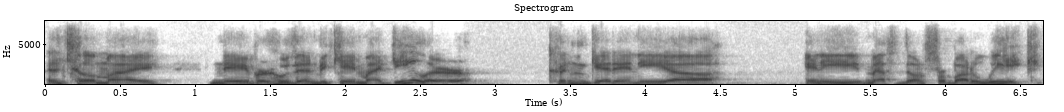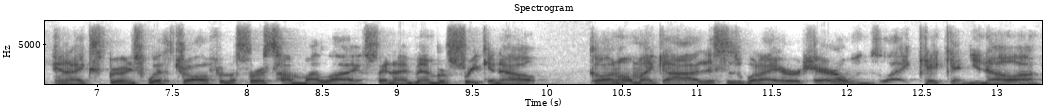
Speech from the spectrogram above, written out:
until my neighbor who then became my dealer couldn't get any uh, any methadone for about a week, and I experienced withdrawal for the first time in my life. And I remember freaking out going, oh my God, this is what I heard heroin's like kicking. You know, I'm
